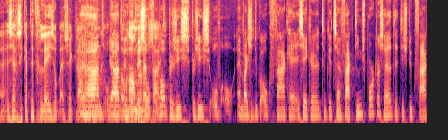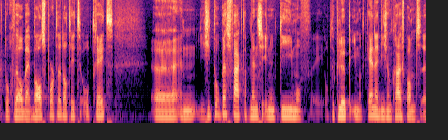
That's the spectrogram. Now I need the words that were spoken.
en zeggen ze ik heb dit gelezen op FC Kruisband of op, een andere wisselt website? op- precies, precies. Of, en wat je natuurlijk ook vaak, hè, zeker natuurlijk, het zijn vaak teamsporters. Hè. Het is natuurlijk vaak toch wel bij balsporten dat dit optreedt. Eh, en je ziet toch best vaak dat mensen in hun team of op de club iemand kennen die zo'n kruisband eh,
